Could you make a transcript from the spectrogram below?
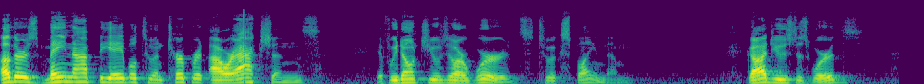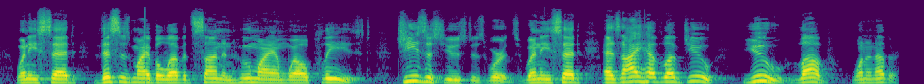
Others may not be able to interpret our actions if we don't use our words to explain them. God used his words when he said, This is my beloved Son in whom I am well pleased. Jesus used his words when he said, As I have loved you, you love one another.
